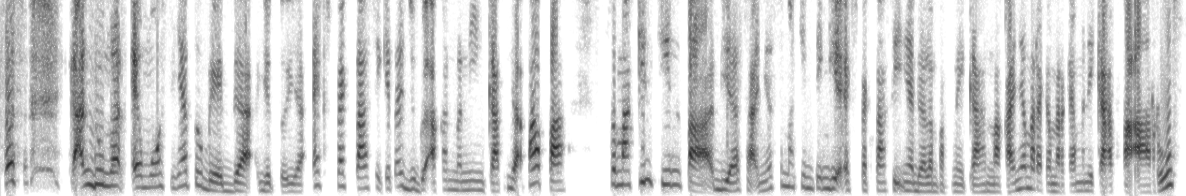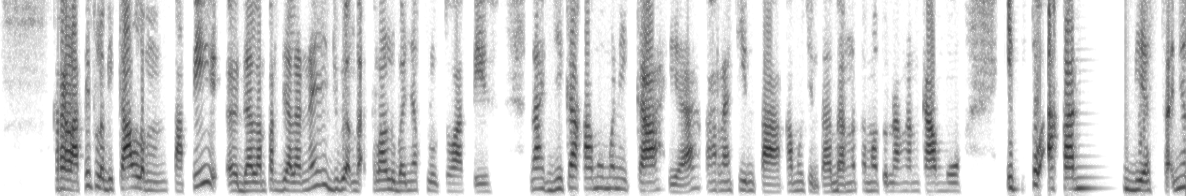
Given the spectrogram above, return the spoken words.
kandungan emosinya tuh beda gitu ya. Ekspektasi kita juga akan meningkat, nggak apa-apa. Semakin cinta biasanya semakin tinggi ekspektasinya dalam pernikahan. Makanya mereka-mereka menikah ta'aruf relatif lebih kalem, tapi e, dalam perjalanannya juga nggak terlalu banyak fluktuatif. Nah, jika kamu menikah ya karena cinta, kamu cinta banget sama tunangan kamu, itu akan biasanya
